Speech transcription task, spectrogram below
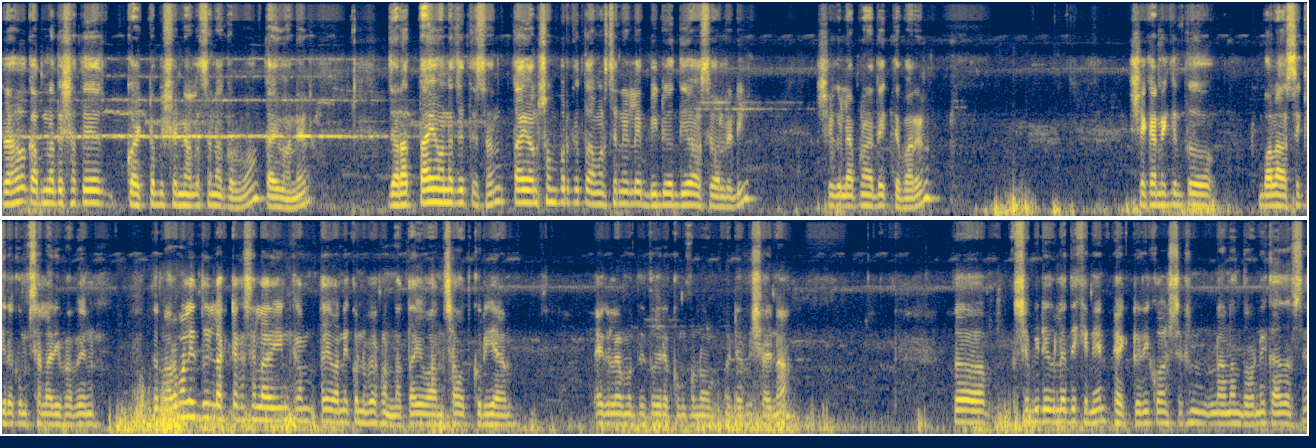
যাই হোক, আপনাদের সাথে কয়েকটা বিষয় নিয়ে আলোচনা করব, তাইওয়ানের। যারা তাইওয়ানে যেতে চান, তাইওয়ান সম্পর্কে তো আমার চ্যানেলে ভিডিও দেওয়া আছে অলরেডি সেগুলো আপনারা দেখতে পারেন। সেখানে কিন্তু বলা আছে কীরকম স্যালারি পাবেন। তো নর্মালি দুই লাখ টাকা স্যালারি ইনকাম তাইওয়ানে কোনো ব্যাপার না তাইওয়ান সাউথ কোরিয়া এগুলোর মধ্যে তো এরকম কোনো ওইটা বিষয় না। তো সে ভিডিওগুলো দেখে নিন ফ্যাক্টরি কনস্ট্রাকশন নানান ধরনের কাজ আছে।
